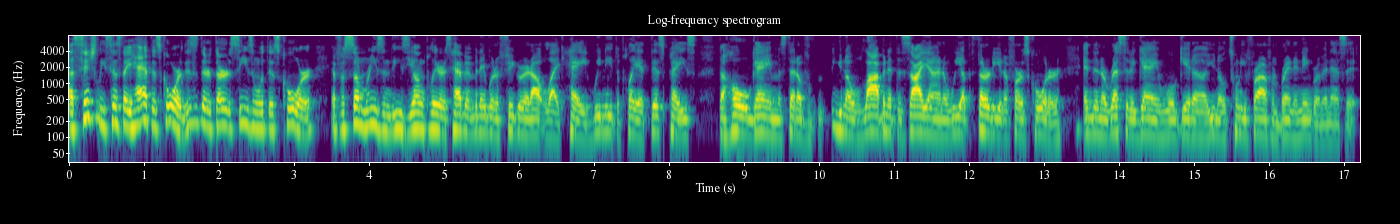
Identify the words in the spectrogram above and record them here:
essentially since they had this core. This is their third season with this core, and for some reason, these young players haven't been able to figure it out. Like, hey, we need to play at this pace the whole game instead of you know lobbing at the Zion and we up thirty in the first quarter, and then the rest of the game we'll get uh you know twenty five from Brandon Ingram, and that's it.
